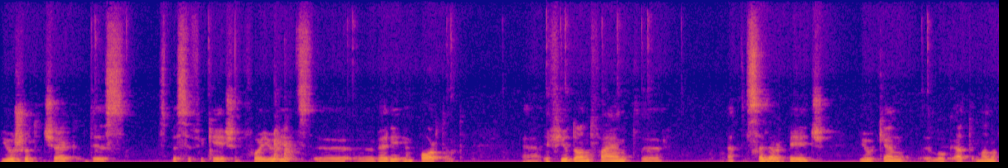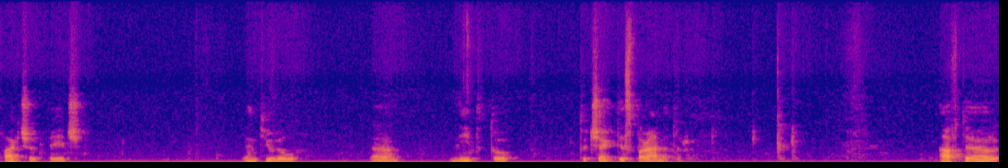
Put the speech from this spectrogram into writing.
you should check this specification. For you it's uh, very important. Uh, if you don't find uh, at the seller page you can look at manufacturer page and you will um, need to to check this parameter. After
